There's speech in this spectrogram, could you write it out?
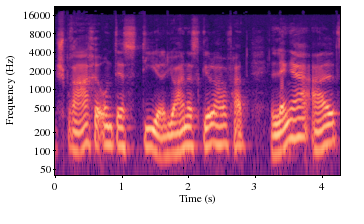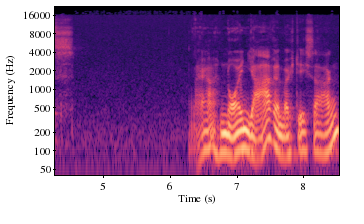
Sprache und der Stil. Johannes Gillhoff hat länger als naja, neun Jahre, möchte ich sagen.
